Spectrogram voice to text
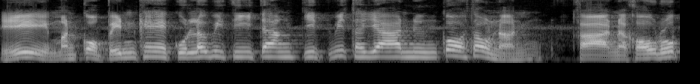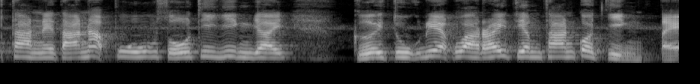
เฮ้มันก็เป็นแค่กลวิธีทางจิตวิทยาหนึ่งก็เท่านั้น ข้านะเคารพท่านในฐานะผู้อาวุโสที่ยิ่งใหญ่ เคยถูกเรียกว่าไร้เทียมทานก็จริง แต่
